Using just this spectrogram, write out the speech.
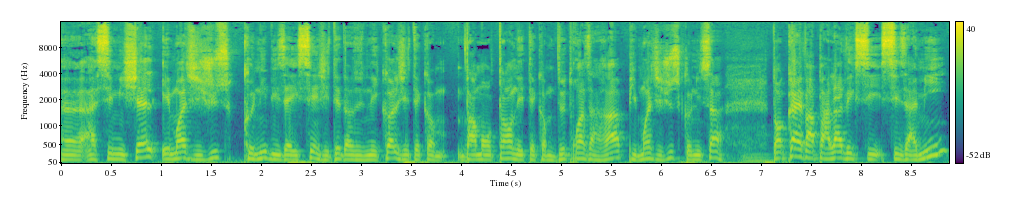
euh, à Saint-Michel et moi j'ai juste connu des Haïtiens. J'étais dans une école j'étais comme dans mon temps on était comme deux trois Arabes puis moi j'ai juste connu ça. Donc quand elle va parler avec ses, ses amis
